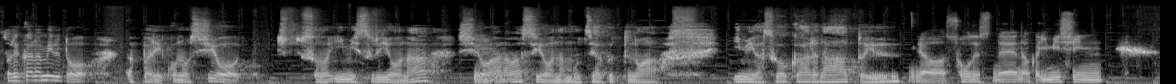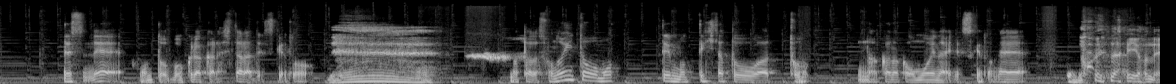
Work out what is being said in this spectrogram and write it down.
それから見るとやっぱりこの死をその意味するような死を表すような没薬っていうのは意味がすごくあるなというい。いやそうですね。なんか意味深ですね。本当僕らからしたらですけど、ねえまあ、ただその意図を持って持ってきたとはとなかなか思えないですけどね。覚えないよね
